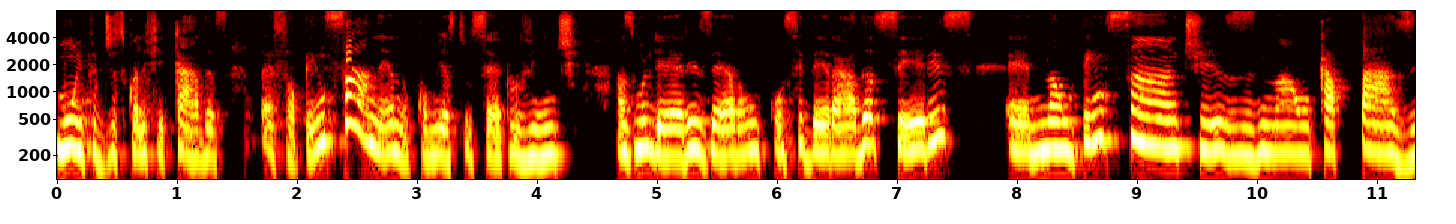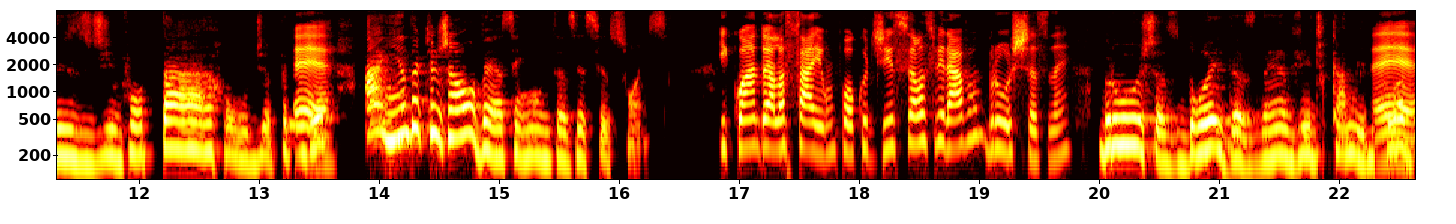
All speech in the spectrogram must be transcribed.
muito desqualificadas. É só pensar, né? No começo do século XX, as mulheres eram consideradas seres é, não pensantes, não capazes de votar ou de aprender, é. ainda que já houvessem muitas exceções. E quando elas saíam um pouco disso, elas viravam bruxas, né? Bruxas, doidas, né? Vi de Camille é.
